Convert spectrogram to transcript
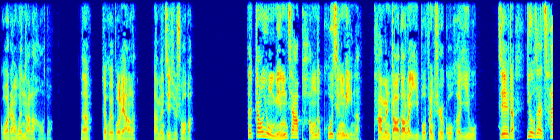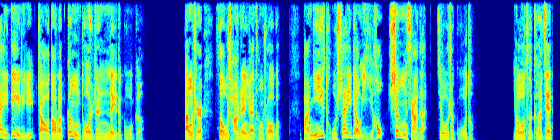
果然温暖了好多。那这回不凉了，咱们继续说吧。在张永明家旁的枯井里呢，他们找到了一部分尸骨和衣物，接着又在菜地里找到了更多人类的骨骼。当时搜查人员曾说过，把泥土筛掉以后，剩下的就是骨头。由此可见，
